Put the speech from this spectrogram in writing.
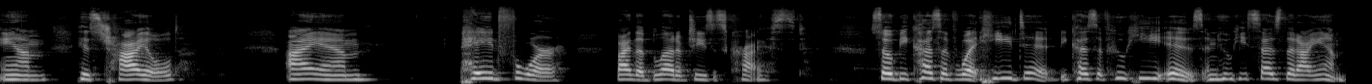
am his child. I am paid for by the blood of Jesus Christ. So, because of what he did, because of who he is and who he says that I am,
